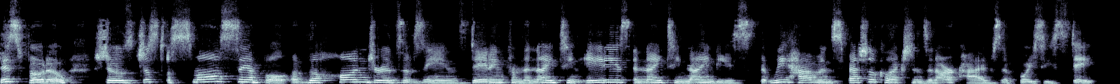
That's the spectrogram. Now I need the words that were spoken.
This photo shows just a small sample of the hundreds of zines dating from the 1980s and 1990s that we have in special collections and archives at Boise State.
